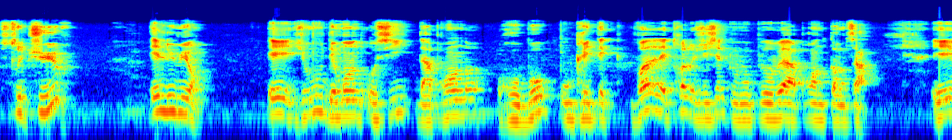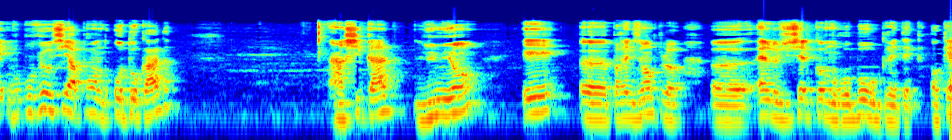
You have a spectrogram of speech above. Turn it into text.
structure et Lumion. Et je vous demande aussi d'apprendre Robot ou Gritec. Voilà les trois logiciels que vous pouvez apprendre comme ça. Et vous pouvez aussi apprendre AutoCAD, Archicad, Lumion et euh, par exemple euh, un logiciel comme Robot ou Gritec. Ok?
